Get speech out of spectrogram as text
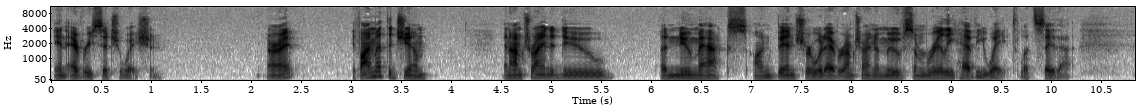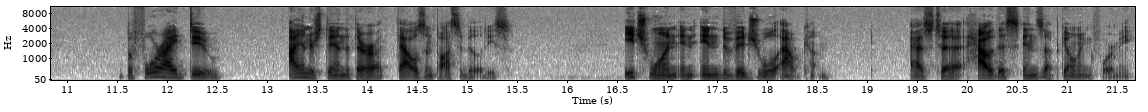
in every situation. All right? If I'm at the gym and I'm trying to do a new max on bench or whatever, I'm trying to move some really heavy weight, let's say that. Before I do, I understand that there are a thousand possibilities, each one an individual outcome as to how this ends up going for me.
